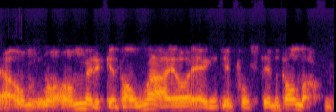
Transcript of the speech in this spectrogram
Ja, og, og, mørketallene er jo egentlig positive tall, da.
